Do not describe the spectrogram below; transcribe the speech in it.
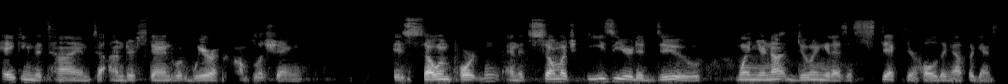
taking the time to understand what we're accomplishing is so important and it's so much easier to do when you're not doing it as a stick you're holding up against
